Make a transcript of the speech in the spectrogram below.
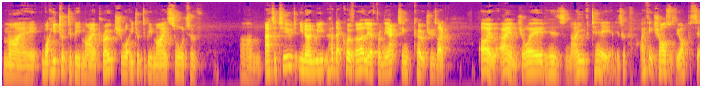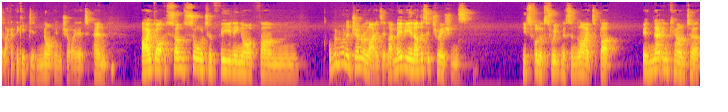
my what he took to be my approach, what he took to be my sort of um, attitude. You know, and we had that quote earlier from the acting coach who's like, "Oh, I enjoyed his naivete and his." I think Charles was the opposite. Like, I think he did not enjoy it, and I got some sort of feeling of. Um, I wouldn't want to generalize it. Like maybe in other situations, he's full of sweetness and light, but in that encounter,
